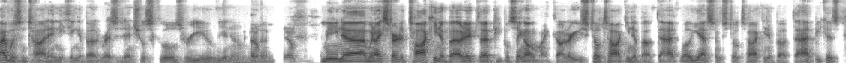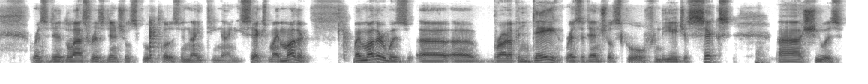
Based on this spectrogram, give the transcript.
I wasn't taught anything about residential schools. Were you? You know, uh, I mean, uh, when I started talking about it, uh, people saying, "Oh my God, are you still talking about that?" Well, yes, I'm still talking about that because resident the last residential school closed in 1996. My mother, my mother was uh, uh, brought up in day residential school from the age of six. Uh, she was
